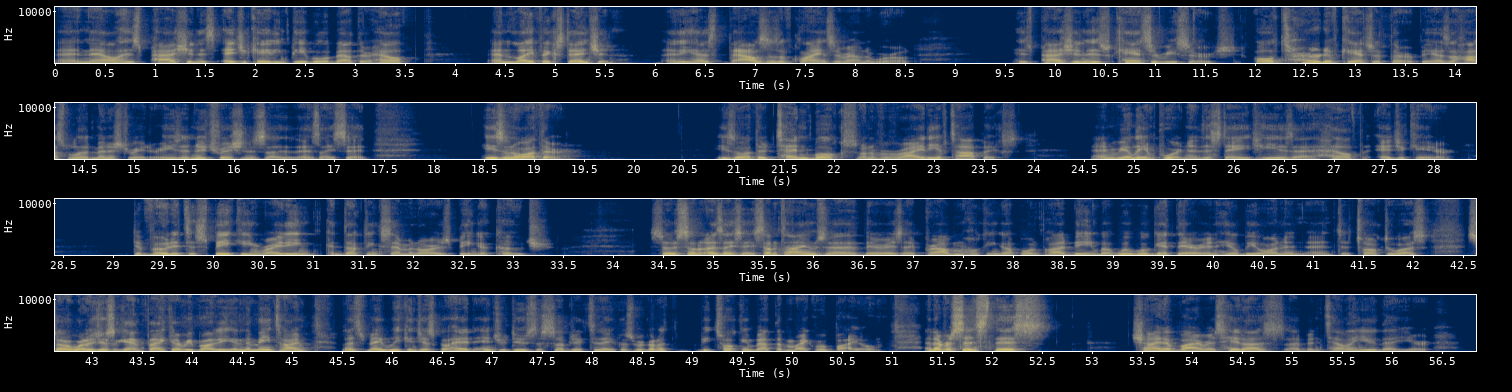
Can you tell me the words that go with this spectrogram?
And now his passion is educating people about their health and life extension. And he has thousands of clients around the world. His passion is cancer research, alternative cancer therapy as a hospital administrator. He's a nutritionist, as I said. He's an author. He's authored 10 books on a variety of topics. And really important at this stage, he is a health educator devoted to speaking, writing, conducting seminars, being a coach. So some, as I say, sometimes uh, there is a problem hooking up on Podbean, but we'll, we'll get there, and he'll be on and, and to talk to us. So I want to just again thank everybody. In the meantime, let's maybe we can just go ahead and introduce the subject today because we're going to be talking about the microbiome. And ever since this China virus hit us, I've been telling you that your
